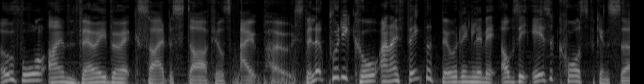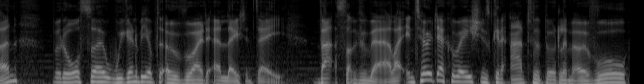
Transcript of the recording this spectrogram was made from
Overall, I'm very, very excited for Starfield's outposts. They look pretty cool, and I think the building limit obviously is a cause for concern, but also we're going to be able to override it at a later date. That's something there. Like, interior decoration is going to add to the build limit overall,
